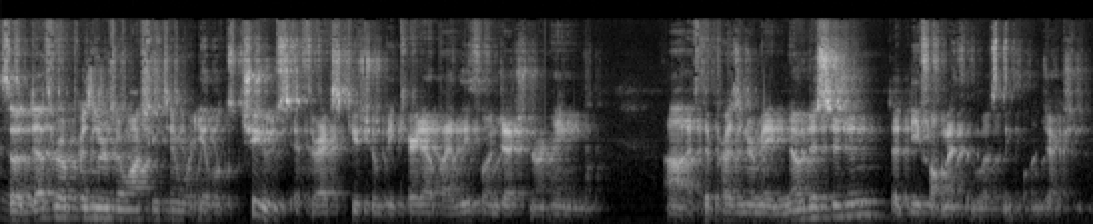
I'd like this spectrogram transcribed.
So death row prisoners in Washington were able to choose if their execution would be carried out by lethal injection or hanging. Uh, if the prisoner made no decision, the default method was lethal injection.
